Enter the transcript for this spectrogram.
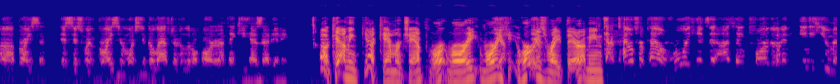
uh, Bryson. It's just when Bryson wants to go after it a little harder, I think he has that in him. Oh, okay, I mean, yeah, Cameron Champ, Ro- Rory, Rory, Rory's right there. I mean, Pound for pound, Roy hits it, I think, farther than any human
